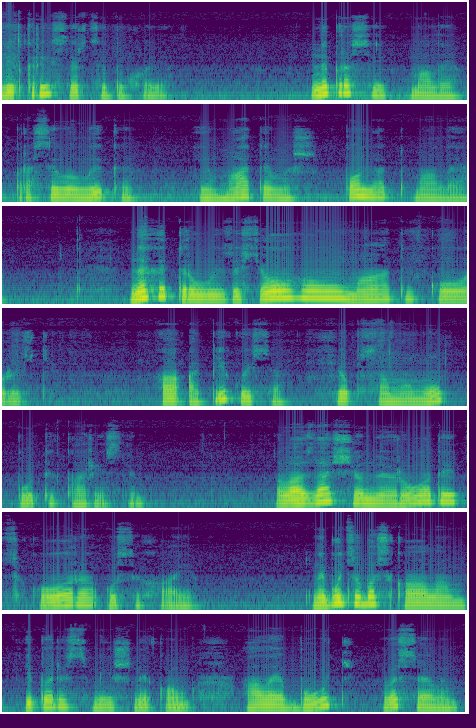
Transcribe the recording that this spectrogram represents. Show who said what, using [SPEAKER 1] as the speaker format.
[SPEAKER 1] Відкрий серце духові. Не проси, мале, проси велике, і матимеш понад мале. Не хитруй з усього мати користь, а опікуйся, щоб самому бути корисним. Лоза, що не родить, скоро усихає. Не будь зубоскалом і пересмішником, але будь веселим.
